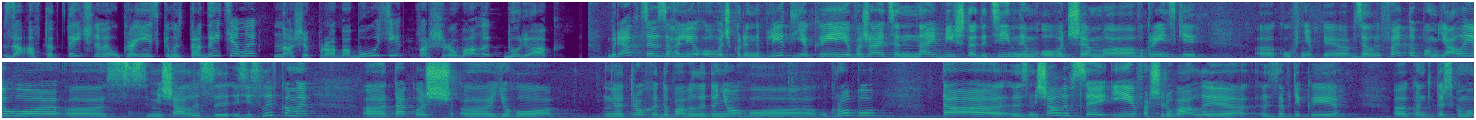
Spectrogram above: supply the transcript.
За автентичними українськими традиціями наші прабабусі фарширували буряк. Буряк це взагалі овоч коренеплід, який вважається найбільш традиційним овочем е, в українській е, кухні. Е, Взяли фето, пом'яли його, змішали зі сливками. Також його трохи додали до нього укропу та змішали все і фарширували завдяки е, кондитерському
